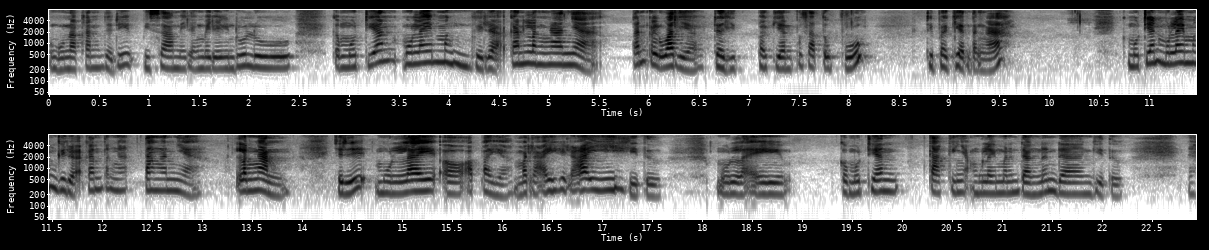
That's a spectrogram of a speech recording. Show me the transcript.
menggunakan jadi bisa miring-miring dulu kemudian mulai menggerakkan lengannya kan keluar ya dari bagian pusat tubuh di bagian tengah kemudian mulai menggerakkan tengah tangannya lengan jadi mulai uh, apa ya meraih-raih gitu mulai kemudian kakinya mulai menendang-nendang gitu nah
